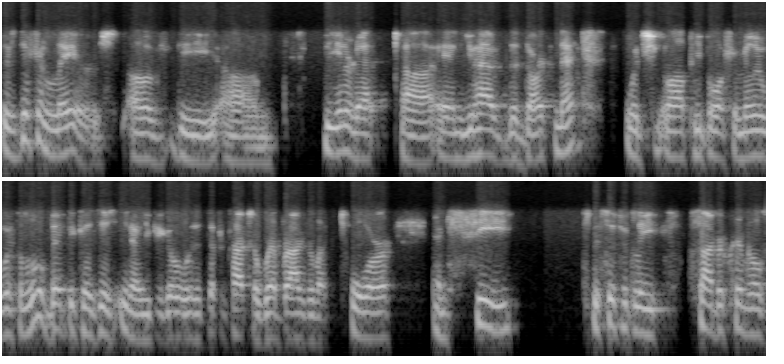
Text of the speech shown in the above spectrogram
there's different layers of the um, the internet, uh, and you have the dark net, which a lot of people are familiar with a little bit because there's you know you could go with different types of web browsers like Tor and see specifically cyber criminals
